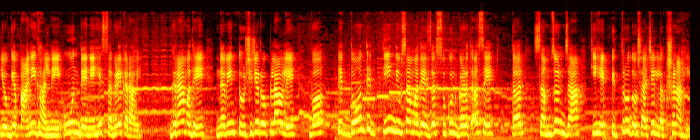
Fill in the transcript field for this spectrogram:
योग्य पाणी घालणे ऊन देणे हे सगळे करावे. घरामध्ये नवीन तुळशीचे रोप लावले व ते दोन ते तीन दिवसामध्ये जर सुकून गळत असेल तर समजून जा की हे पितृदोषाचे लक्षण आहे.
